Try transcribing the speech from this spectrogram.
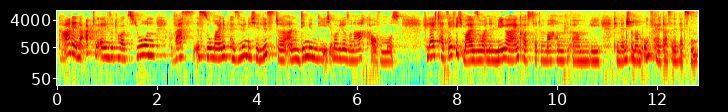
gerade in der aktuellen Situation, was ist so meine persönliche Liste an Dingen, die ich immer wieder so nachkaufen muss. Vielleicht tatsächlich mal so einen mega Einkaufszettel machen, ähm, wie die Menschen in meinem Umfeld das in den letzten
